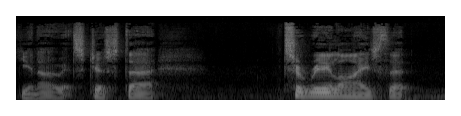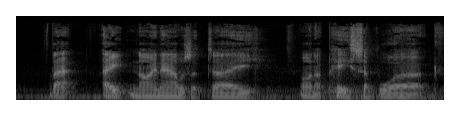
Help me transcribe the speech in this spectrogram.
You know, it's just uh, to realize that that eight, nine hours a day on a piece of work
